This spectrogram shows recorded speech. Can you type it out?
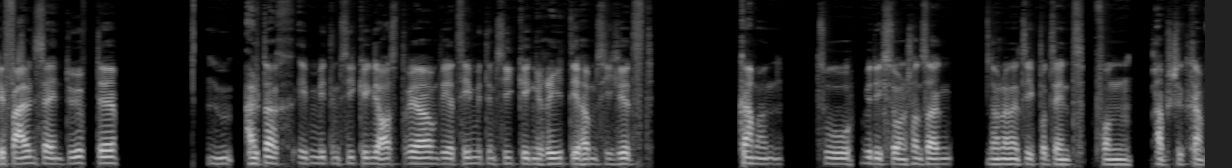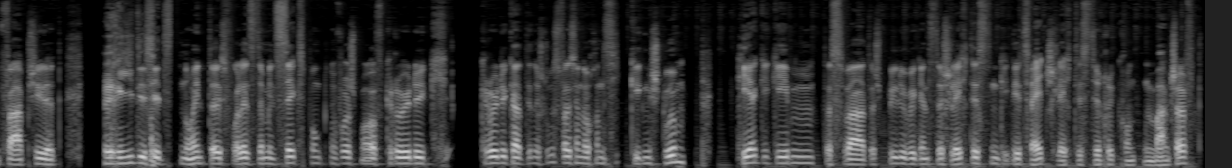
gefallen sein dürfte. Alltag eben mit dem Sieg gegen die Austria und WRC mit dem Sieg gegen Ried, die haben sich jetzt, kann man zu, würde ich so schon sagen, 99 Prozent von Abstiegskampf verabschiedet. Ried ist jetzt Neunter, ist vorletzter mit sechs Punkten Vorsprung auf Grödig. Grödig hat in der Schlussphase noch einen Sieg gegen Sturm hergegeben. Das war das Spiel übrigens der schlechtesten gegen die zweitschlechteste Rückrundenmannschaft.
